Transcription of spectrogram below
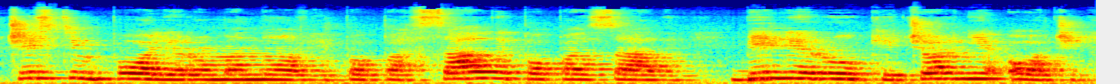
В чистім полі Романові попасали, попасали, білі руки, чорні очі,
